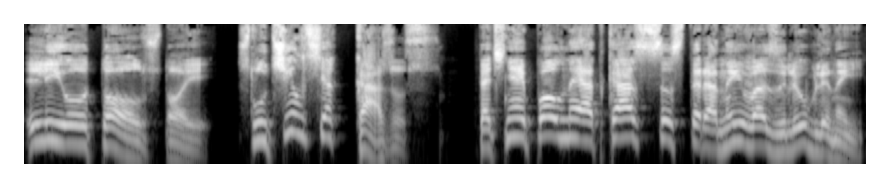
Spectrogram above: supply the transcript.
Лио Толстой. Случился казус. Точнее, полный отказ со стороны возлюбленной.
